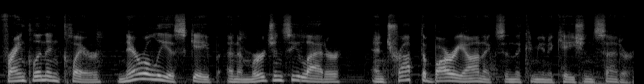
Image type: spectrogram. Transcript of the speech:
Franklin and Claire narrowly escape an emergency ladder and trap the baryonyx in the communications center.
